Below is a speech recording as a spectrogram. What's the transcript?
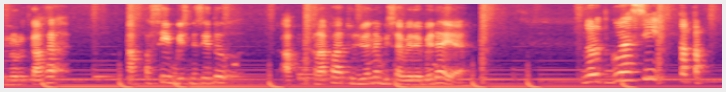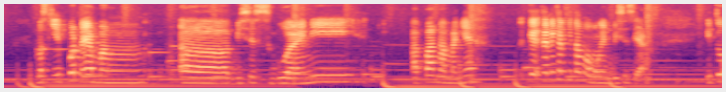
menurut kakak apa sih bisnis itu? Apa, kenapa tujuannya bisa beda-beda ya? menurut gue sih tetap meskipun emang eh, bisnis gue ini apa namanya kayak kan ini kan kita ngomongin bisnis ya itu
